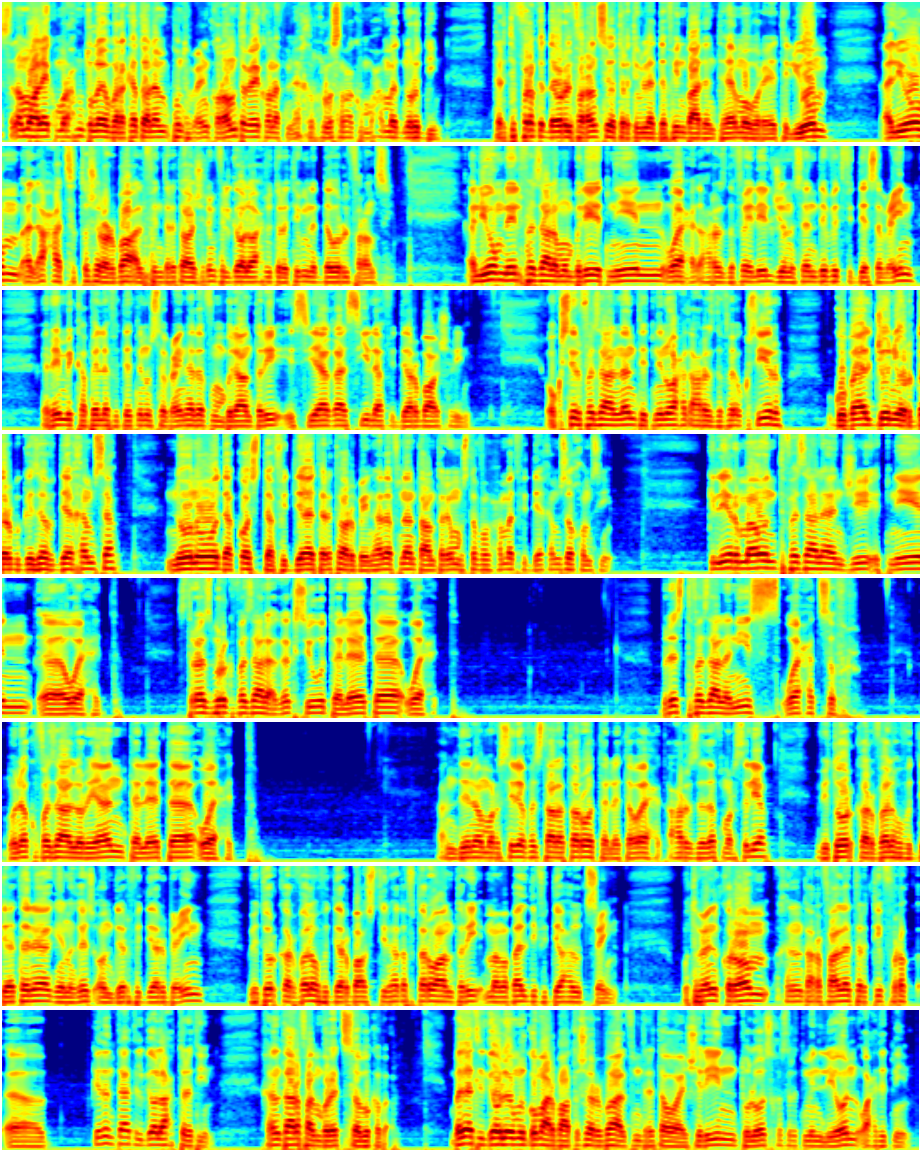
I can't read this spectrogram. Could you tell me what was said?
السلام عليكم ورحمة الله وبركاته. أهلا بكم متابعين الكرام متابعي قناة من آخر خلاص معكم محمد نور الدين. ترتيب فرق الدوري الفرنسي وترتيب الهدافين بعد انتهاء مباريات اليوم. اليوم الأحد 16 4 2023 في الجولة 31 من الدوري الفرنسي. اليوم ليل فاز على مونبليه 2 1 أحرز أهداف ليل جوناثان ديفيد في الدقيقة 70 ريمي كابيلا في الدقيقة 72 هدف مونبليه عن طريق إيسياغا سيلا في الدقيقة 24 أوكسير فاز على نانت 2 1 أحرز أهداف أوكسير. جوبال جونيور ضربة جزاء في الدقيقة 5 نونو دا كوستا في الدقيقة 43 هدف نانت عن طريق مصطفى محمد في الدقيقة 55 كليرمونت فاز على أنجيه 2 آه واحد. ستراسبورغ فاز على أجاكسيو 3 واحد. بريست فاز على نيس واحد صفر. موناكو فاز على لوريان تلاتة واحد. عندنا مارسيليا فازت على تروا تلاتة واحد. أحرز هدف مارسيليا. فيتور كارفالهو في الدقيقة التانية جنغيز أوندير في الدقيقة أربعين. فيتور كارفالهو في الدقيقة أربعة وستين. هدف تروا عن طريق ماما بالدي في الدقيقة واحد وتسعين. متابعين الكرام خلينا نتعرف على ترتيب فرق آه كده انتهت الجولة واحد وتلاتين. خلينا نتعرف على المباريات السابقة بقى. بدأت الجولة يوم الجمعة 14 4 2023 تولوز خسرت من ليون 1 2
